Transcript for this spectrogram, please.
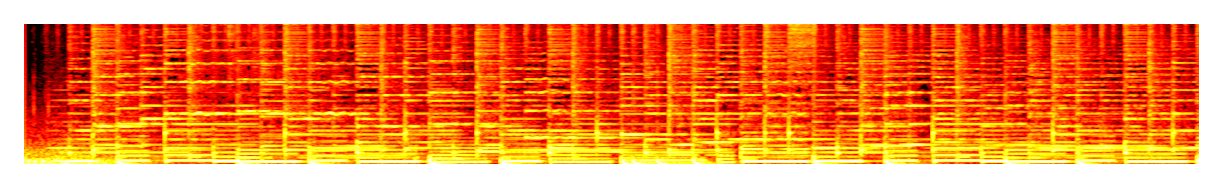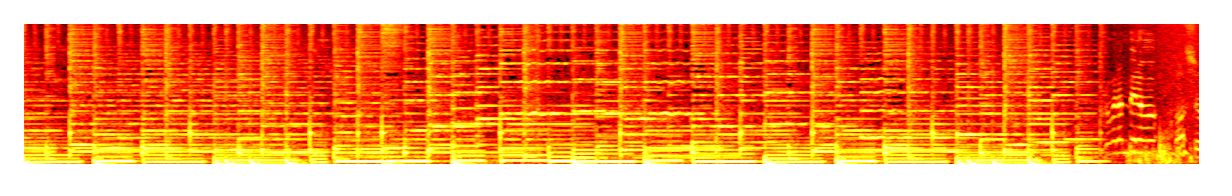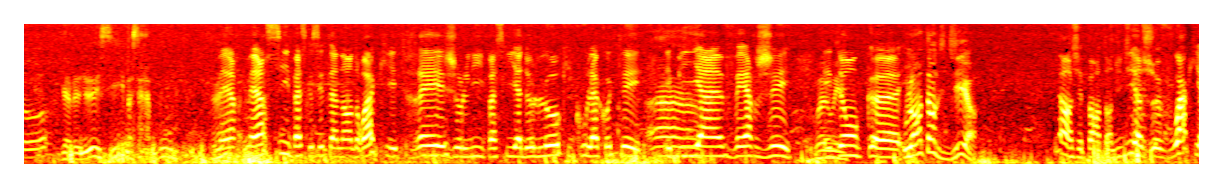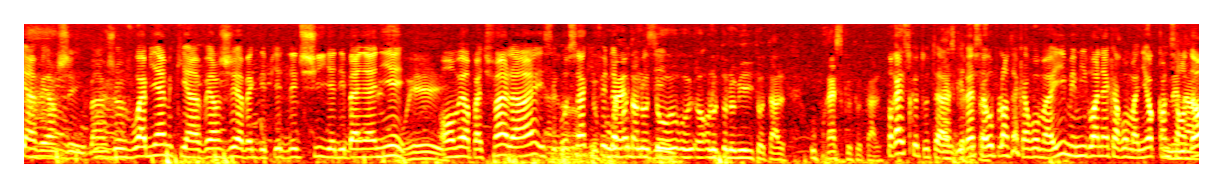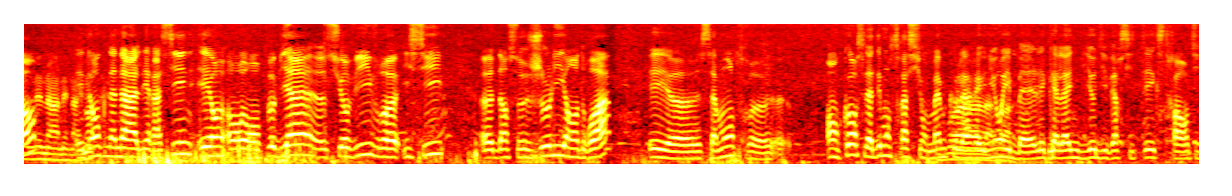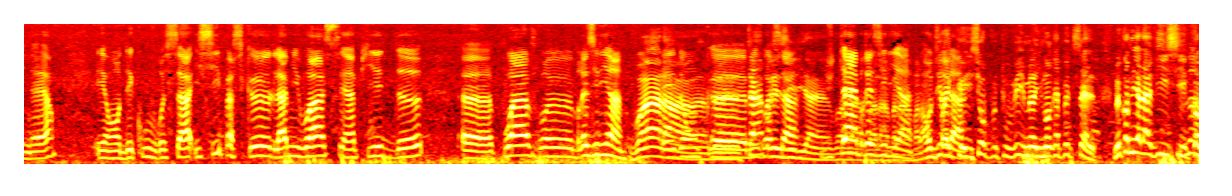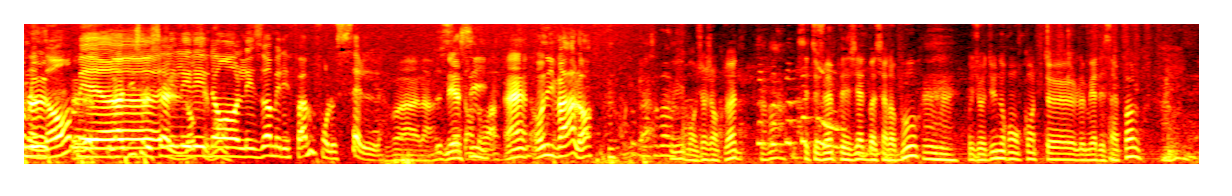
Parce que c'est un endroit qui est très joli, parce qu'il y a de l'eau qui coule à côté, ah. et puis il y a un verger. Oui, et oui. donc. Euh, Vous l'avez entendu dire Non, j'ai pas entendu dire. Je vois qu'il y a un verger. Ben, je vois bien qu'il y a un verger avec des pieds de litchi, il y a des bananiers. Oui. On meurt pas de faim là, hein, et c'est pour ça qu'il fait de la bonne en, cuisine. auto, en autonomie totale, ou presque totale. Presque totale. Presque il reste total. à haut plantain caromaï, mais miguana caromanioc quand s'endort. Et donc Nana a les racines et on, on, on peut bien euh, survivre euh, ici euh, dans ce joli endroit et euh, ça montre euh, encore, c'est la démonstration même Voilà, que la Réunion voilà. est belle et qu'elle a une biodiversité extraordinaire et on découvre ça ici parce que la miwa c'est un pied de euh, poivre euh, brésilien. Voilà. Et donc, le euh, thym brésilien. Du Voilà, thym voilà, brésilien. voilà, voilà. On dirait Voilà. qu'ici on peut tout vivre, mais il manque un peu de sel. Mais comme il y a la vie ici, Non, comme non, le. non, euh, mais la vie c'est le sel. les, donc les- c'est non, bon. les hommes et les femmes font le sel. Voilà. de Merci. Hein, on y va alors. Oui, bonjour Jean-Claude. C'est toujours un plaisir de bassin la. Uh-huh. Aujourd'hui, nous rencontrons euh, le maire de Saint-Paul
